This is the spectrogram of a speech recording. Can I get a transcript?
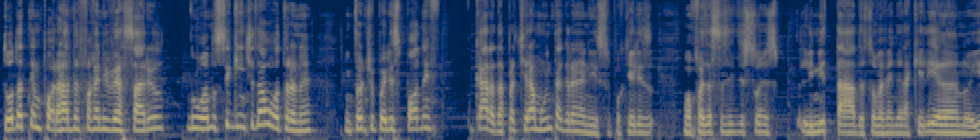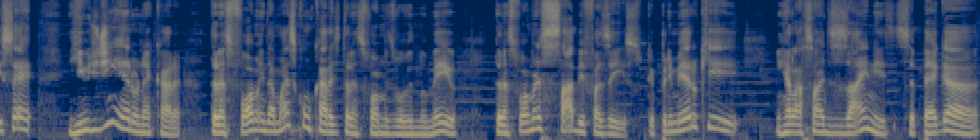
Toda temporada faz aniversário no ano seguinte da outra, né? Então, tipo, eles podem Cara, dá pra tirar muita grana nisso, porque eles vão fazer essas edições limitadas, só vai vender naquele ano. Isso é rio de dinheiro, né, cara? Transforma, ainda mais com o cara de Transformers envolvido no meio, Transformers sabe fazer isso. Porque primeiro que, em relação a design, você pega.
